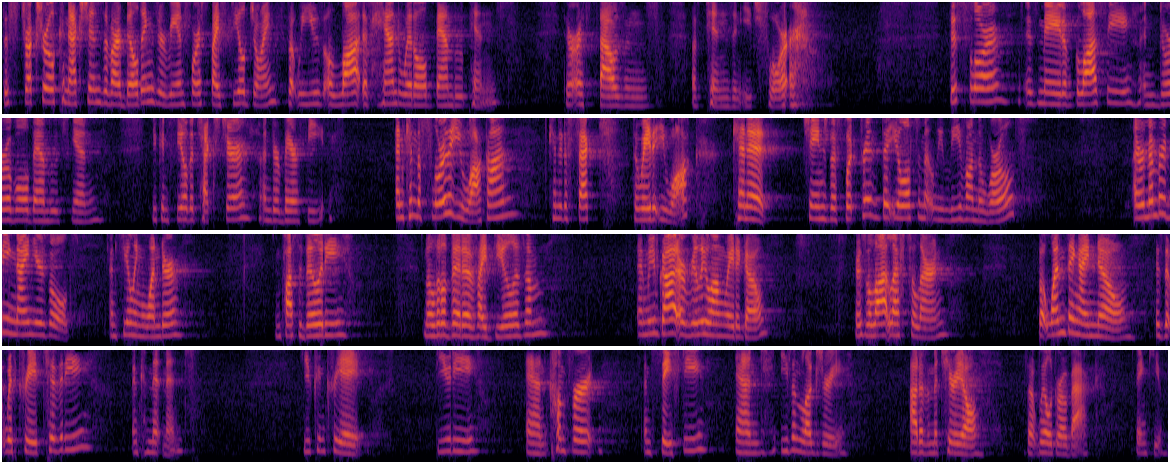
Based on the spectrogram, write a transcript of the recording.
The structural connections of our buildings are reinforced by steel joints, but we use a lot of hand whittled bamboo pins. There are thousands of pins in each floor. this floor is made of glossy and durable bamboo skin. You can feel the texture under bare feet. And can the floor that you walk on can it affect the way that you walk? Can it change the footprint that you'll ultimately leave on the world? I remember being nine years old and feeling wonder and possibility and a little bit of idealism. And we've got a really long way to go. There's a lot left to learn. But one thing I know is that with creativity and commitment, you can create beauty and comfort and safety and even luxury out of a material that will grow back. Thank you.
